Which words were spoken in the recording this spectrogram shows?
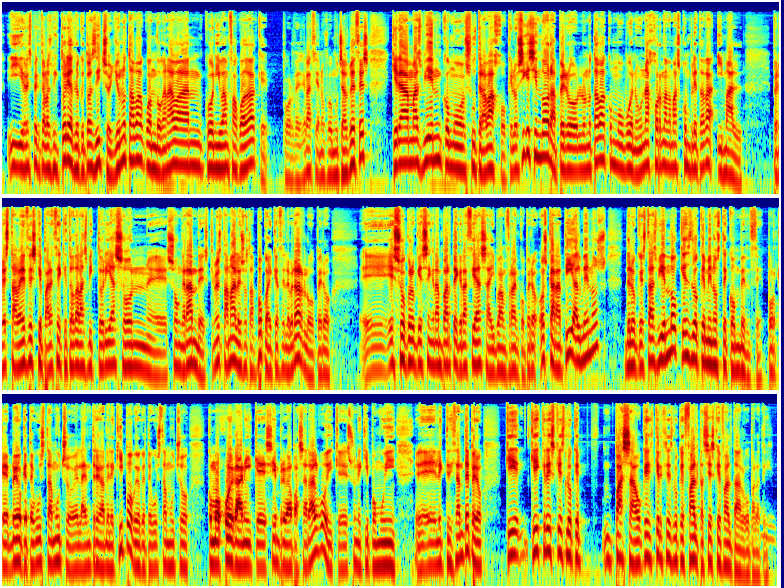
y respecto a las victorias, lo que tú has dicho, yo notaba cuando ganaban con Iván Facuaga, que por desgracia no fue muchas veces, que era más bien como su trabajo, que lo sigue siendo ahora, pero lo notaba como, bueno, una jornada más completada y mal pero esta vez es que parece que todas las victorias son, eh, son grandes, que no está mal, eso tampoco, hay que celebrarlo, pero eh, eso creo que es en gran parte gracias a Iván Franco. Pero Óscar, a ti al menos, de lo que estás viendo, ¿qué es lo que menos te convence? Porque veo que te gusta mucho la entrega del equipo, veo que te gusta mucho cómo juegan y que siempre va a pasar algo y que es un equipo muy eh, electrizante, pero ¿qué, ¿qué crees que es lo que pasa o qué crees que es lo que falta, si es que falta algo para ti?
